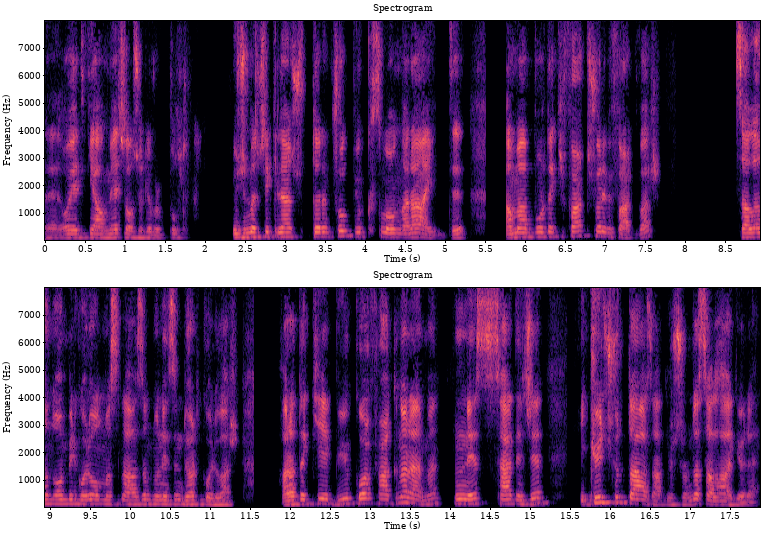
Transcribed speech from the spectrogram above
e, o etkiyi almaya çalışıyor Liverpool. Hücumda çekilen şutların çok büyük kısmı onlara aitti. Ama buradaki fark şöyle bir fark var. Salah'ın 11 golü olması lazım. Nunez'in 4 golü var. Aradaki büyük gol farkına rağmen Nunez sadece 2-3 şut daha az atmış durumda Salah'a göre.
